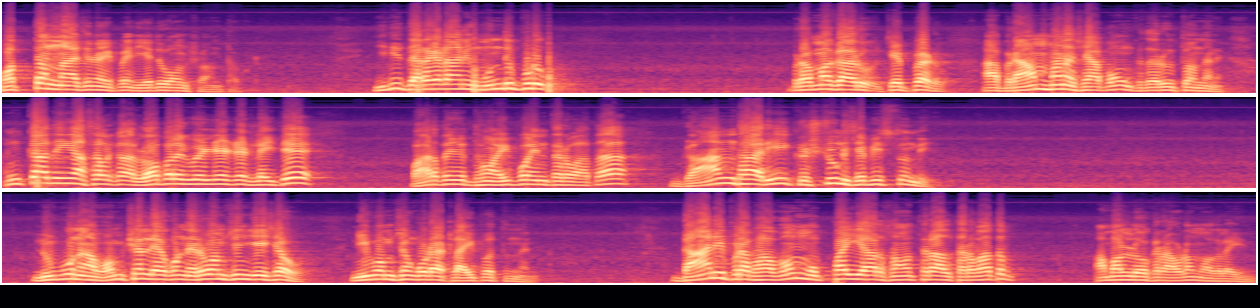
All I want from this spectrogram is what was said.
మొత్తం నాశనం అయిపోయింది యదువంశం అంతా కూడా. ఇది జరగడానికి ముందు ఇప్పుడు బ్రహ్మగారు చెప్పాడు ఆ బ్రాహ్మణ శాపం ఇంక జరుగుతోందని. ఇంకా అది అసలు లోపలికి వెళ్ళేటట్లయితే భారత యుద్ధం అయిపోయిన తర్వాత గాంధారి కృష్ణుడిని శపిస్తుంది. నువ్వు నా వంశం లేకుండా నిర్వంశం చేశావు నీ వంశం కూడా అట్లా అయిపోతుందని. దాని ప్రభావం ముప్పై ఆరు సంవత్సరాల తర్వాత అమల్లోకి రావడం మొదలైంది.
